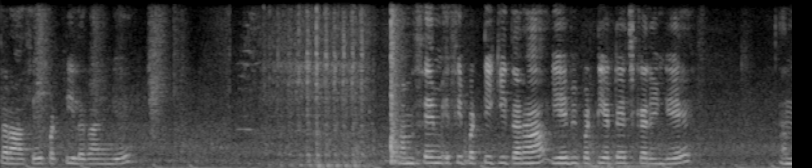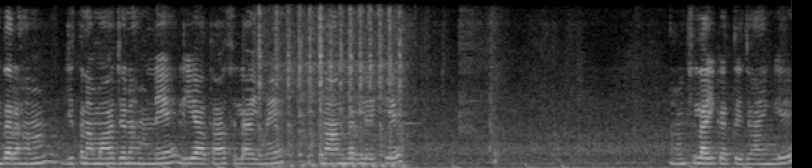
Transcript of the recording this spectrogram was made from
तरह से पट्टी लगाएँगे। हम सेम इसी पट्टी की तरह ये भी पट्टी अटैच करेंगे। अंदर हम, जितना मार्जिन हमने लिया था सिलाई में, उतना अंदर लेके हम सिलाई करते जाएँगे।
